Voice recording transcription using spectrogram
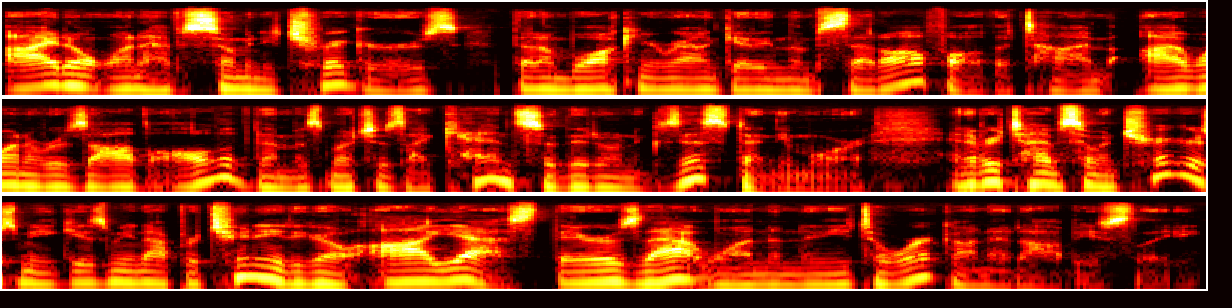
I don't want to have so many triggers that I'm walking around getting them set off all the time. I want to resolve all of them as much as I can so they don't exist anymore. And every time someone triggers me, it gives me an opportunity to go, ah, yes, there's that one. And I need to work on it, obviously.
